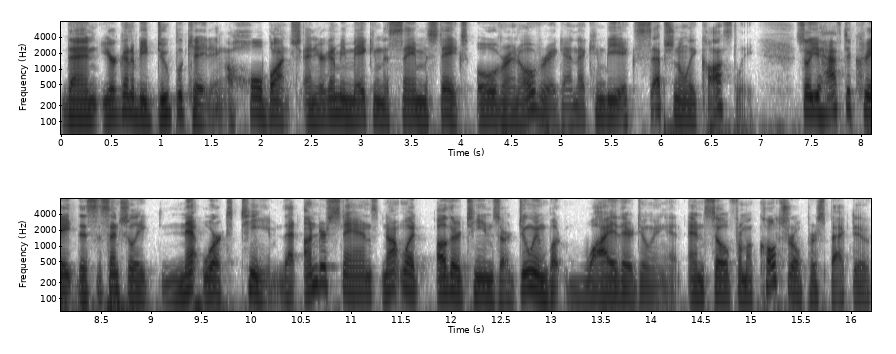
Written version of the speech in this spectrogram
then you're going to be duplicating a whole bunch and you're going to be making the same mistakes over and over again that can be exceptionally costly. So you have to create this essentially networked team that understands not what other teams are doing, but why they're doing it. And so, from a cultural perspective,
